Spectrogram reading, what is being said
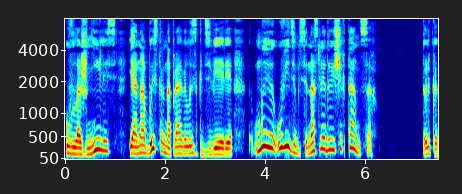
увлажнились, и она быстро направилась к двери. Мы увидимся на следующих танцах. Только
